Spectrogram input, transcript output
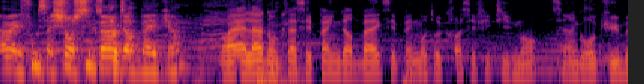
Ah ouais, Full ça change, c'est pas un dirt bike, hein? Ouais, là, donc là, c'est pas une dirt bike, c'est pas une motocross, effectivement, c'est un gros cube.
